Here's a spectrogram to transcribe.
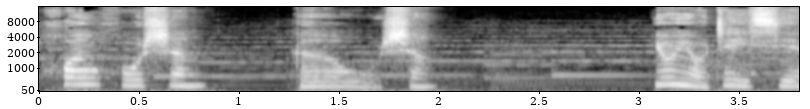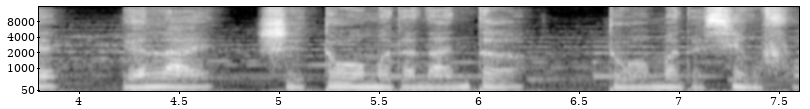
欢呼声、歌舞声，拥有这些，原来是多么的难得，多么的幸福。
